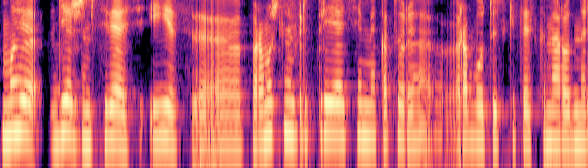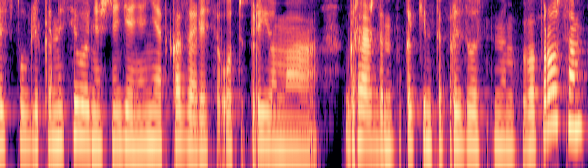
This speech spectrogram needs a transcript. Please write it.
Мы держим связь и с э, промышленными предприятиями, которые работают с Китайской Народной Республикой. На сегодняшний день они отказались от приема граждан по каким-то производственным вопросам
